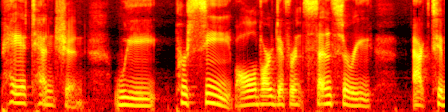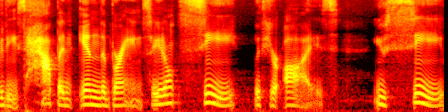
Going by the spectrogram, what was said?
pay attention, we perceive all of our different sensory activities happen in the brain. So you don't see with your eyes. You see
